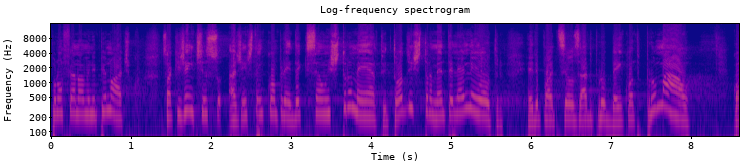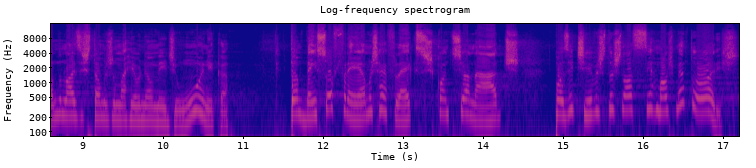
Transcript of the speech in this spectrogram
por um fenômeno hipnótico. Só que, gente, isso a gente tem que compreender que isso é um instrumento, e todo instrumento ele é neutro. Ele pode ser usado para o bem quanto para o mal. Quando nós estamos numa reunião mediúnica, também sofremos reflexos condicionados positivos dos nossos irmãos mentores.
